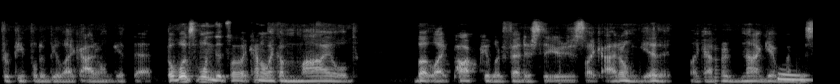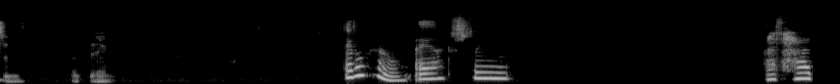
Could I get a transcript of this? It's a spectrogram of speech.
for people to be like, I don't get that. But what's one that's like kind of like a mild but like popular fetish that you're just like, I don't get it. Like I do not get why Hmm. this is a thing. I don't know. I actually I've had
